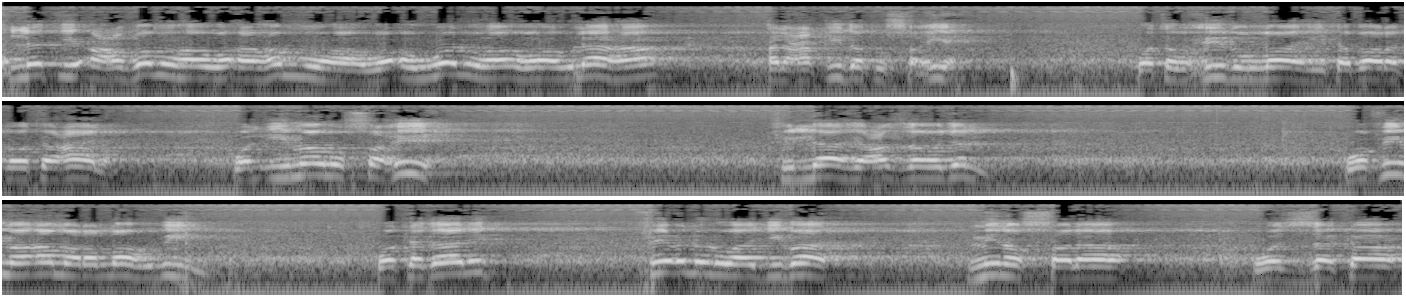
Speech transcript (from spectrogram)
التي أعظمها وأهمها وأولها وأولاها العقيدة الصحيحة وتوحيد الله تبارك وتعالى والإيمان الصحيح في الله عز وجل وفيما أمر الله به وكذلك فعل الواجبات من الصلاة والزكاة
